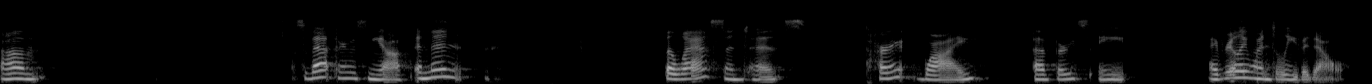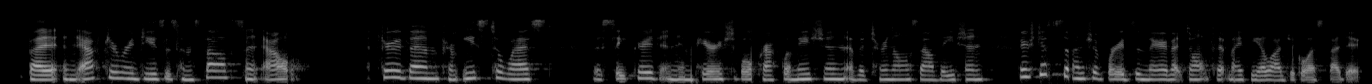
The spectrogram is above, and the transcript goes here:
Um, so that throws me off. And then the last sentence, part Y of verse 8, I really wanted to leave it out. But and afterward, Jesus himself sent out through them from east to west the sacred and imperishable proclamation of eternal salvation. There's just a bunch of words in there that don't fit my theological aesthetic.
